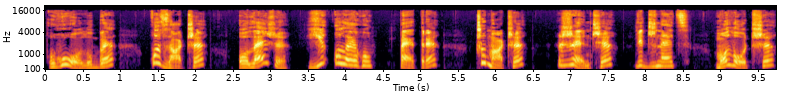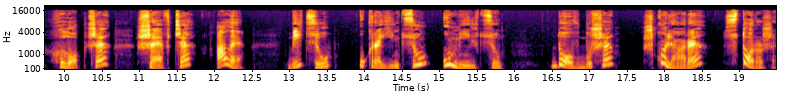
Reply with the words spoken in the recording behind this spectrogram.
Голубе, Козаче, Олеже й Олегу, Петре, Чумаче, Женче, Віджнець, Молодше, Хлопче, Шевче, Але, Бійцю, Українцю, Умільцю, Довбуше, Школяре, Стороже.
